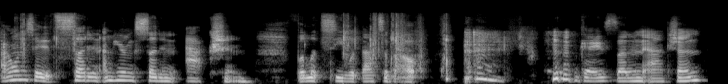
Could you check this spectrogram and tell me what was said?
I want to say it's sudden. I'm hearing sudden action, but let's see what that's about. okay, sudden action.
